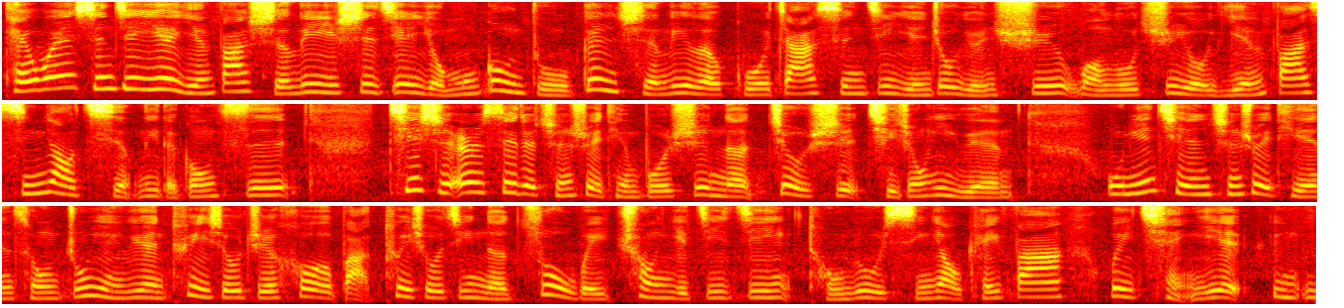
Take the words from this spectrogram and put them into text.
台湾生技业研发实力世界有目共睹，更成立了国家生技研究园区，网络具有研发新药潜力的公司。七十二岁的陈水田博士呢，就是其中一员。五年前，陈水田从中研院退休之后，把退休金呢作为创业基金，投入新药开发，为产业孕育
